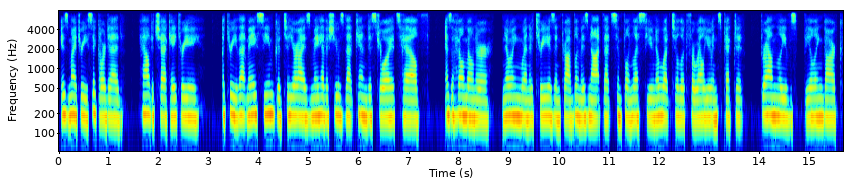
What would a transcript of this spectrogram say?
Is my tree sick or dead? How to check a tree? A tree that may seem good to your eyes may have issues that can destroy its health. As a homeowner, knowing when a tree is in problem is not that simple unless you know what to look for while you inspect it. Brown leaves, peeling bark,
